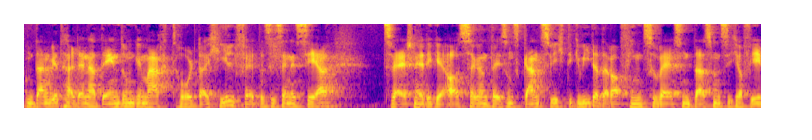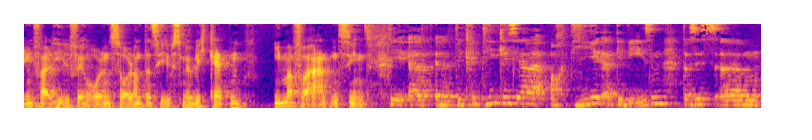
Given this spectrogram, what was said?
Und dann wird halt ein Addendum gemacht, holt euch Hilfe. Das ist eine sehr zweischneidige Aussage und da ist uns ganz wichtig, wieder darauf hinzuweisen, dass man sich auf jeden Fall Hilfe holen soll und dass Hilfsmöglichkeiten immer vorhanden sind. Die, äh, äh die Kritik ist ja auch die äh, gewesen, dass es ähm,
